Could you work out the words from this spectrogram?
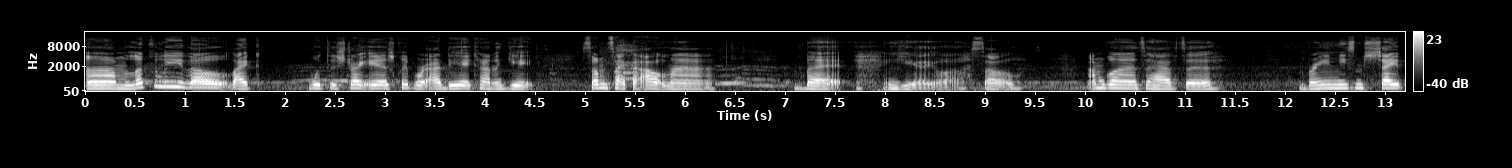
Um, luckily though, like with the straight edge clipper, I did kind of get some type of outline. But yeah, y'all. So I'm going to have to bring me some shape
